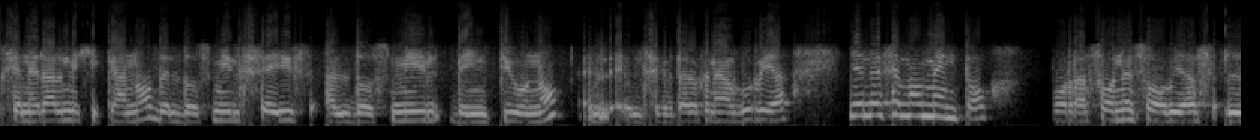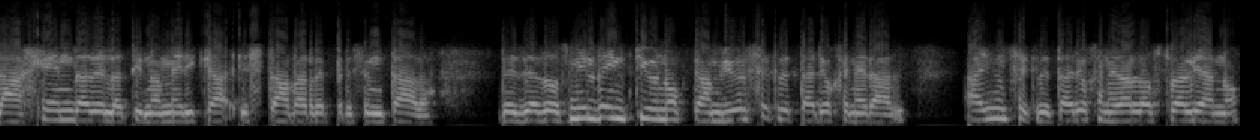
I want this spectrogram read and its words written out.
general mexicano del 2006 al 2021, el, el secretario general Gurría, y en ese momento, por razones obvias, la agenda de Latinoamérica estaba representada. Desde 2021 cambió el secretario general, hay un secretario general australiano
